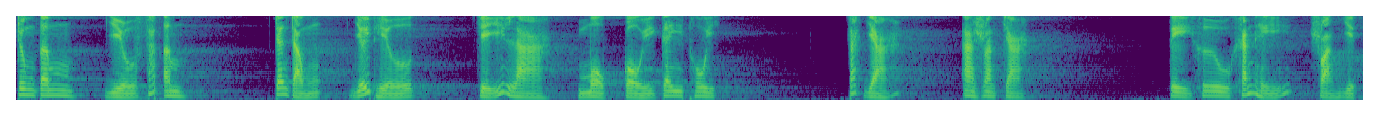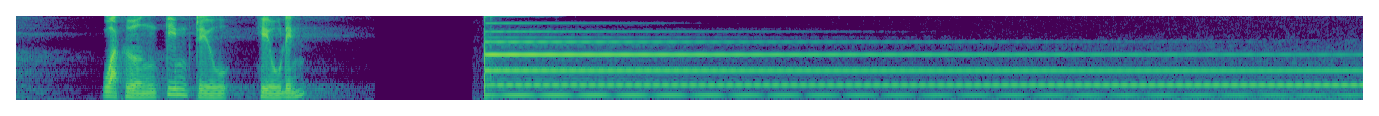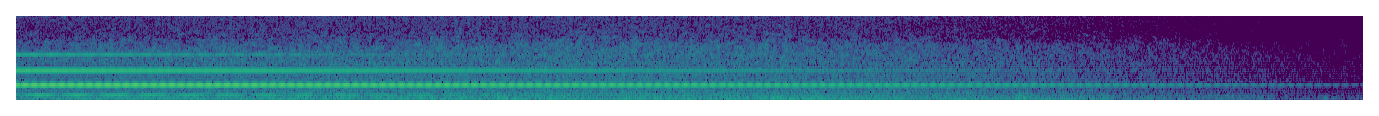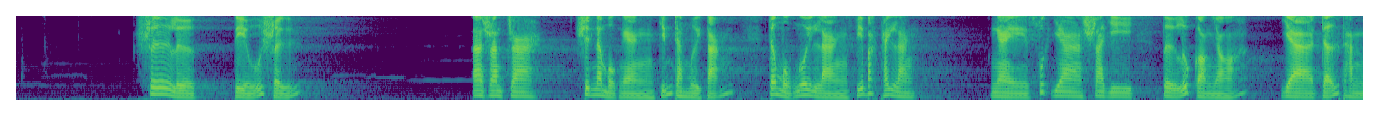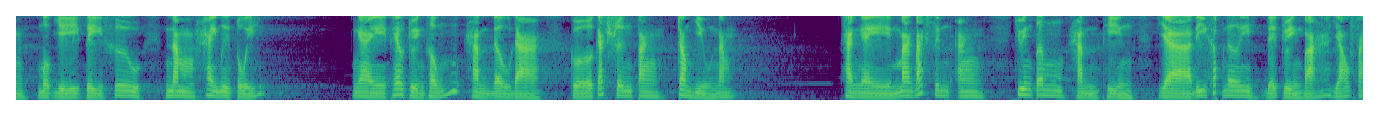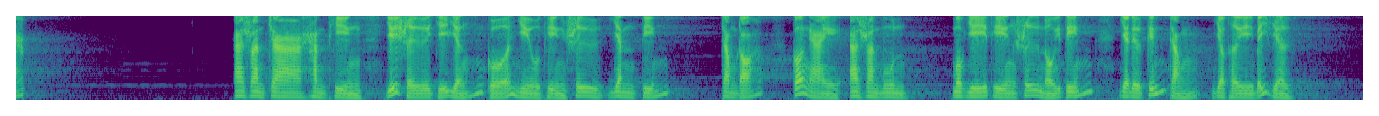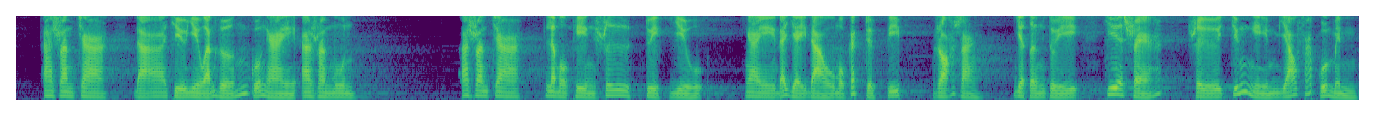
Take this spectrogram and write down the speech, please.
Trung tâm Diệu Pháp Âm. Trân trọng giới thiệu chỉ là một cội cây thôi. Tác giả ajancha Tỳ Khưu Khánh Hỷ, soạn dịch. Hòa Thượng Kim Triệu Hiệu Đính. Sơ lược tiểu sử Ajanta sinh năm 1918 trong một ngôi làng phía bắc Thái Lan. Ngài xuất gia sa di từ lúc còn nhỏ và trở thành một vị tỳ khưu năm 20 tuổi. Ngài theo truyền thống hành đầu đà của các sơn tăng trong nhiều năm. Hàng ngày mang bát xin ăn, chuyên tâm hành thiền và đi khắp nơi để truyền bá giáo pháp. Ajahn hành thiền dưới sự chỉ dẫn của nhiều thiền sư danh tiếng. Trong đó có Ngài Ajahn Mun, một vị thiền sư nổi tiếng và được kính trọng vào thời bấy giờ. Ajahn đã chịu nhiều ảnh hưởng của Ngài Ajahn Mun. Ajahn là một thiền sư tuyệt diệu Ngài đã dạy đạo một cách trực tiếp, rõ ràng và tận tụy chia sẻ sự chứng nghiệm giáo pháp của mình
